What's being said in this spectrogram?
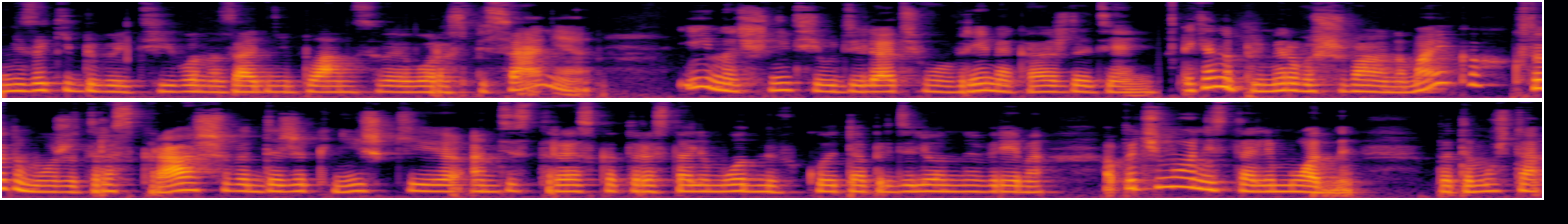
не закидывайте его на задний план своего расписания и начните уделять ему время каждый день. Я, например, вышиваю на майках. Кто-то может раскрашивать даже книжки антистресс, которые стали модны в какое-то определенное время. А почему они стали модны? Потому что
